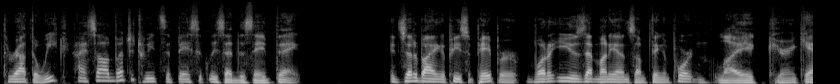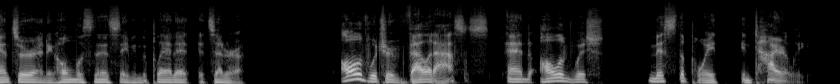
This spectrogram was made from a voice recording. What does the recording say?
Throughout the week, I saw a bunch of tweets that basically said the same thing. Instead of buying a piece of paper, why don't you use that money on something important like curing cancer, ending homelessness, saving the planet, etc. All of which are valid asks, and all of which miss the point entirely.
